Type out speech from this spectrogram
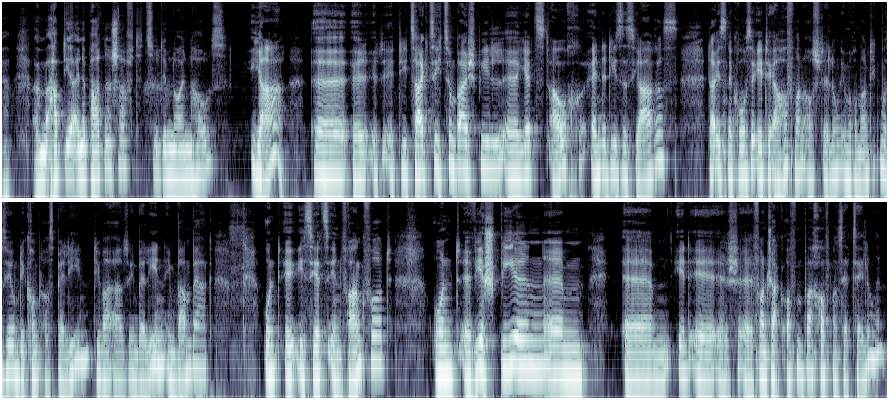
ja. Ähm, habt ihr eine Partnerschaft zu dem neuen Haus? Ja, die zeigt sich zum Beispiel äh, jetzt auch Ende dieses Jahres. Da ist eine große ETR Hoffmann-Ausstellung im Romantikmuseum, die kommt aus Berlin, die war also in Berlin, in Bamberg und ist jetzt in Frankfurt. Und wir spielen ähm, ähm, äh, von Jacques Offenbach, Hoffmanns Erzählungen.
